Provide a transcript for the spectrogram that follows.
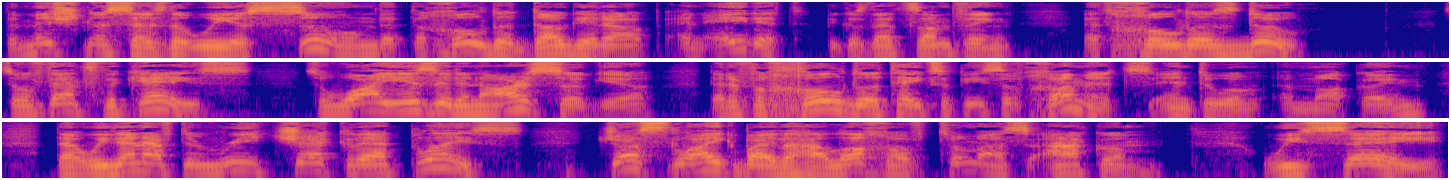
the Mishnah says that we assume that the chulda dug it up and ate it because that's something that chuldas do. So if that's the case, so why is it in our sugya that if a chulda takes a piece of chametz into a, a makim, that we then have to recheck that place? Just like by the halacha of tumas akum, we say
